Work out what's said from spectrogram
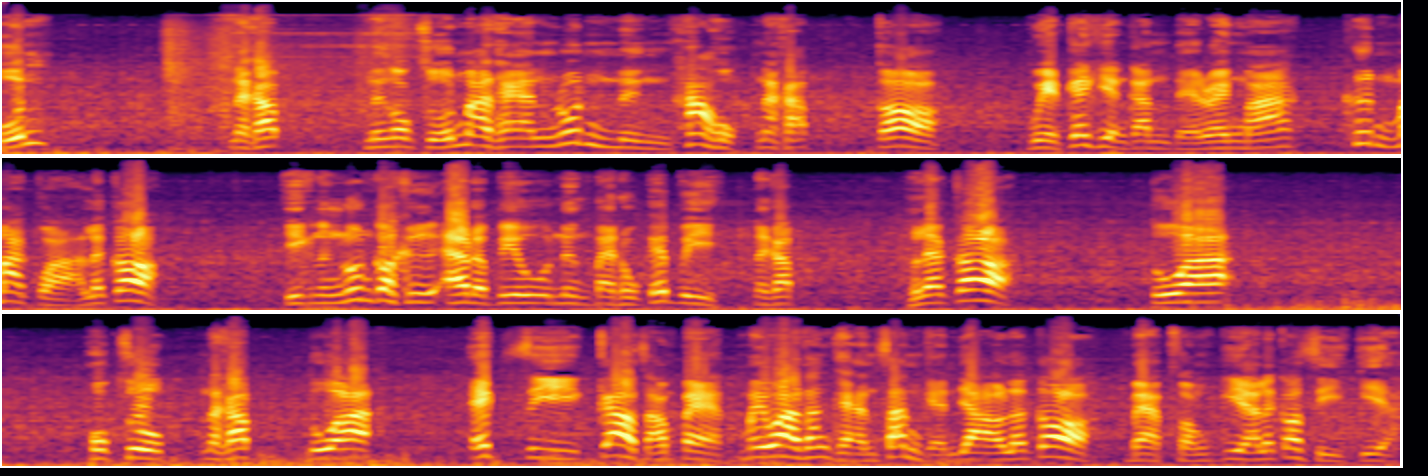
160 นะครับ 160 มาแทนรุ่น 156 นะครับ ก็เวทใกล้เคียงกันแต่แรงม้าขึ้นมากกว่า แล้วก็อีกหนึ่งรุ่นก็คือ LW 186 FV นะครับ แล้วก็ตัว 6 สูบนะครับ ตัว XC 938 ไม่ว่าทั้งแขนสั้นแขนยาว แล้วก็แบบ 2 เกียร์แล้วก็ 4 เกียร์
